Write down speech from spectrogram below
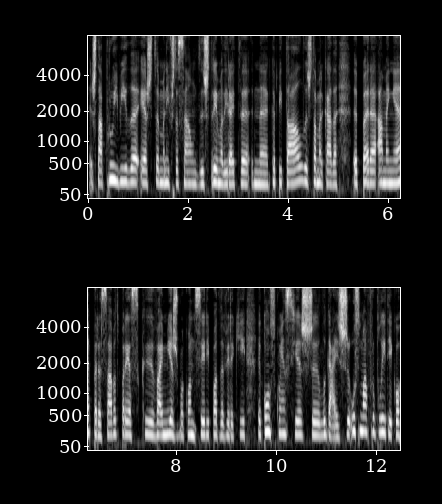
Está proibida esta manifestação de extrema-direita na capital, está marcada para amanhã, para sábado. Parece que vai mesmo acontecer e pode haver aqui consequências legais. O semáforo político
